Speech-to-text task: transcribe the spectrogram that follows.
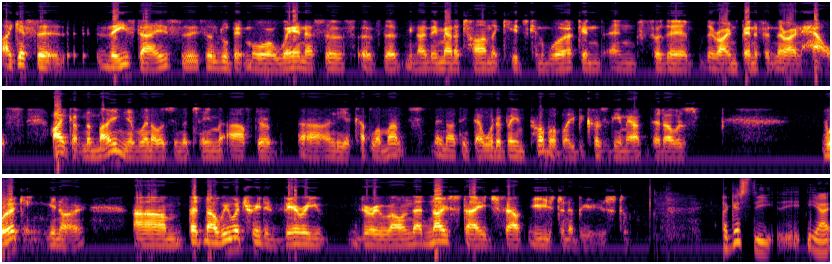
I guess uh, these days there's a little bit more awareness of, of the you know the amount of time that kids can work and, and for their, their own benefit and their own health. I got pneumonia when I was in the team after uh, only a couple of months, and I think that would have been probably because of the amount that I was working, you know. Um, but no, we were treated very, very well, and at no stage felt used and abused. I guess the you know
